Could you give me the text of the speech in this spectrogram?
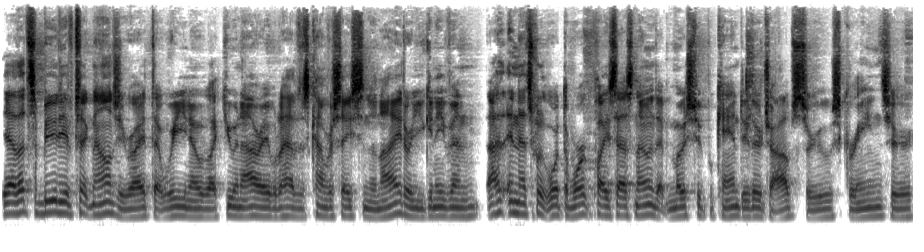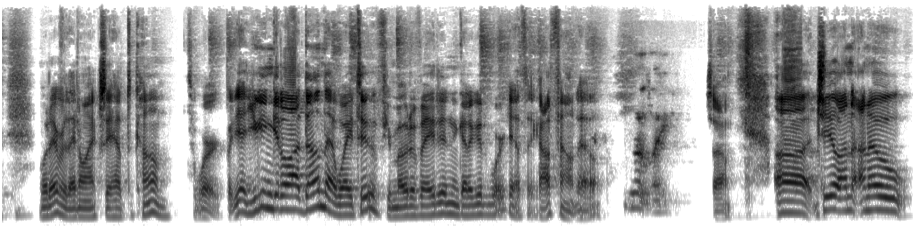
Yeah, that's the beauty of technology, right? That we, you know, like you and I are able to have this conversation tonight, or you can even, and that's what, what the workplace has known that most people can do their jobs through screens or whatever. They don't actually have to come to work. But yeah, you can get a lot done that way too if you're motivated and got a good work ethic. I found out. Absolutely. So, uh, Jill, I, I know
